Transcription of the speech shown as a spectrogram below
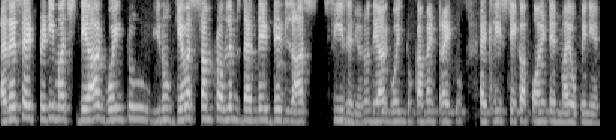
as I said, pretty much they are going to, you know, give us some problems than they did last season. You know, they are going to come and try to at least take a point, in my opinion.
